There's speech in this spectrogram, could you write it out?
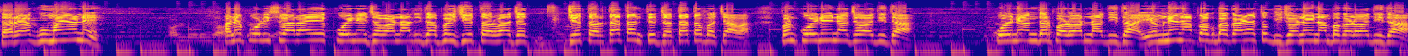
તારે આ ગુમાયા ને? અને પોલીસવાળાએ કોઈને જવા ના દીધા. ભાઈ, જે તરવા જે તરતા હતા ને તે જતા હતા બચાવવા. પણ કોઈને ના જવા દીધા. કોઈને અંદર પડવા ના દીધા. એમને ના પગ બગાડ્યા તો બીજોને ના બગાડવા દીધા.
